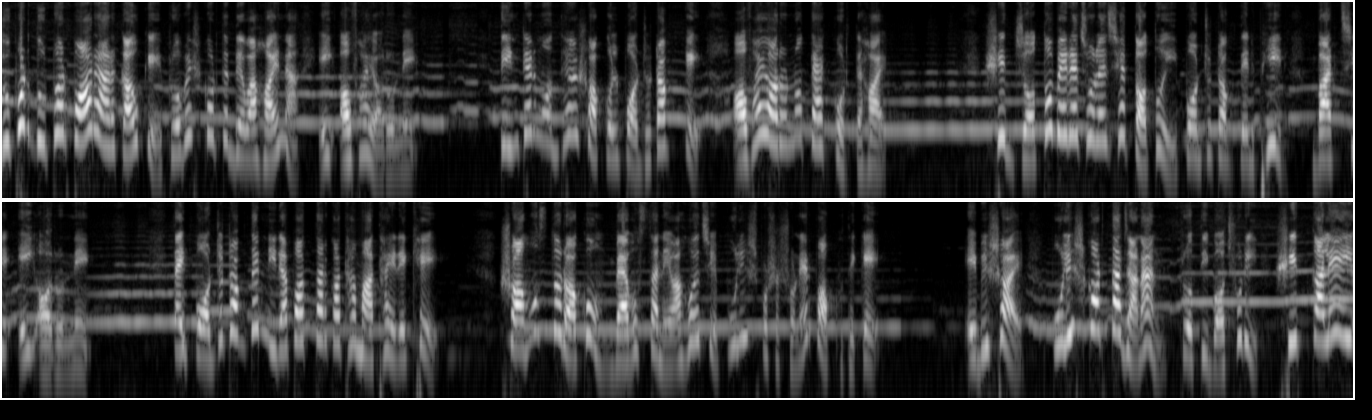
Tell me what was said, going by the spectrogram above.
দুপুর দুটোর পর আর কাউকে প্রবেশ করতে দেওয়া হয় না এই অভয় অরণ্যে। তিনটের মধ্যে সকল পর্যটককে অভয়ারণ্য ত্যাগ করতে হয়। শীত যত বেড়ে চলেছে, ততই পর্যটকদের ভিড় বাড়ছে এই অরণ্যে। তাই পর্যটকদের নিরাপত্তার কথা মাথায় রেখে সমস্ত রকম ব্যবস্থা নেওয়া হয়েছে পুলিশ প্রশাসনের পক্ষ থেকে। এ বিষয়ে পুলিশ কর্তা জানান, প্রতি বছরই শীতকালে এই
